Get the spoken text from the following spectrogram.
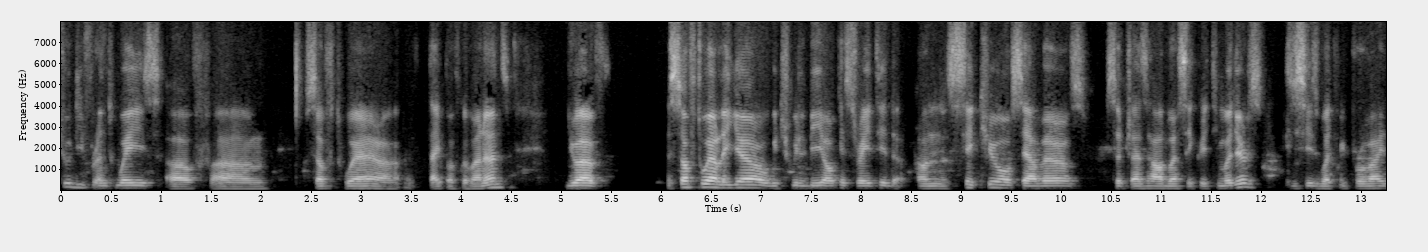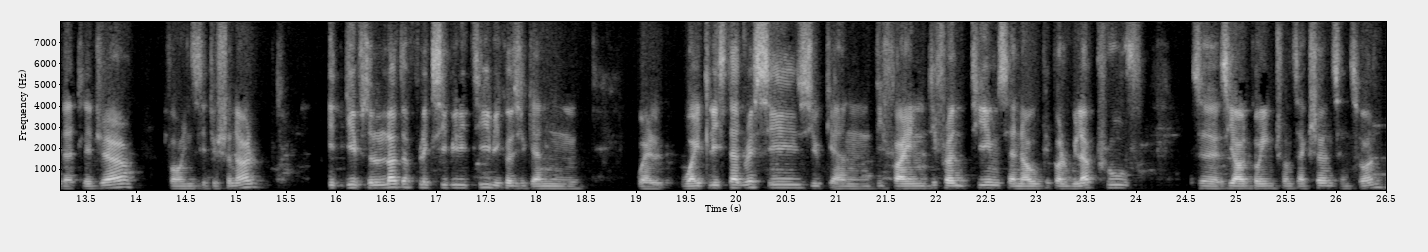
two different ways of um, software uh, type of governance. You have a software layer which will be orchestrated on secure servers such as hardware security modules. This is what we provide at Ledger for institutional. It gives a lot of flexibility because you can, well, whitelist addresses, you can define different teams and how people will approve the, the outgoing transactions and so on.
